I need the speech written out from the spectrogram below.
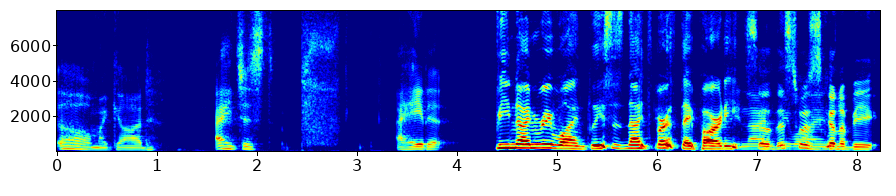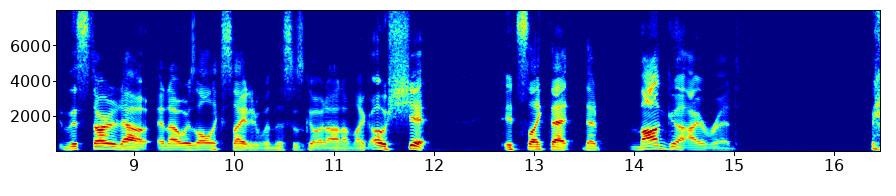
Oh my god, I just I hate it. B9 Rewind, Lisa's ninth birthday party. B9 so this was gonna be. This started out, and I was all excited when this was going on. I'm like, oh shit! It's like that that manga I read.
